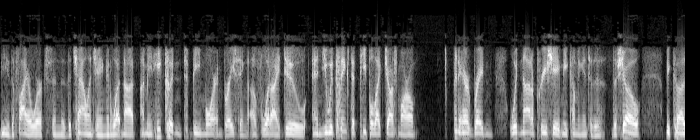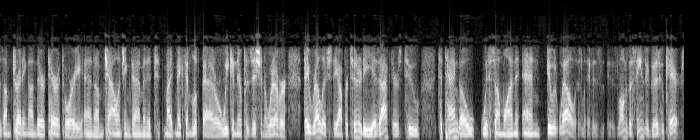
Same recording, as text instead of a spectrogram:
you know, the fireworks and the, the challenging and whatnot. I mean, he couldn't be more embracing of what I do. And you would think that people like Josh Morrow and Eric Braeden would not appreciate me coming into the the show because I'm treading on their territory and I'm challenging them and it might make them look bad or weaken their position or whatever. They relish the opportunity as actors to to tango with someone and do it well. As, if, as long as the scenes are good, who cares?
